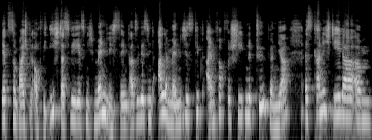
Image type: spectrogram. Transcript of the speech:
jetzt zum Beispiel auch wie ich, dass wir jetzt nicht männlich sind. Also wir sind alle männlich. Es gibt einfach verschiedene Typen, ja. Es kann nicht jeder ähm,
